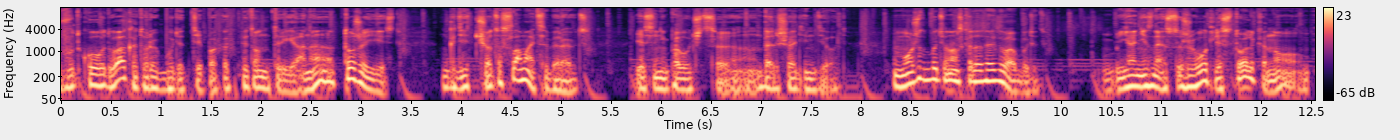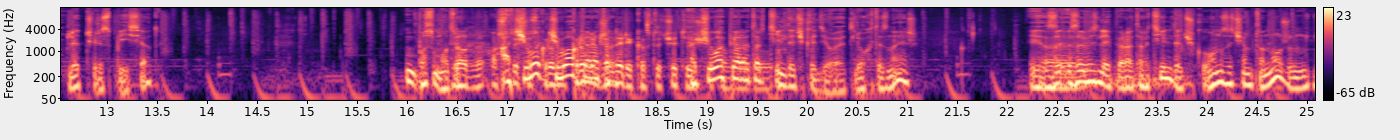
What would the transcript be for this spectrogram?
в Go 2, который будет типа как Python 3, она тоже есть, где что-то сломать собираются, если не получится дальше один делать. Может быть, у нас когда-то и два будет. Я не знаю, живут ли столько, но лет через 50. Посмотрим. Ладно, а, а чего, сейчас, кроме, чего кроме оператор, дженериков, то что а чего оператор тильдочка делает, Лех, ты знаешь? И э, завезли оператор тильдочку, он зачем-то нужен. Ну,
